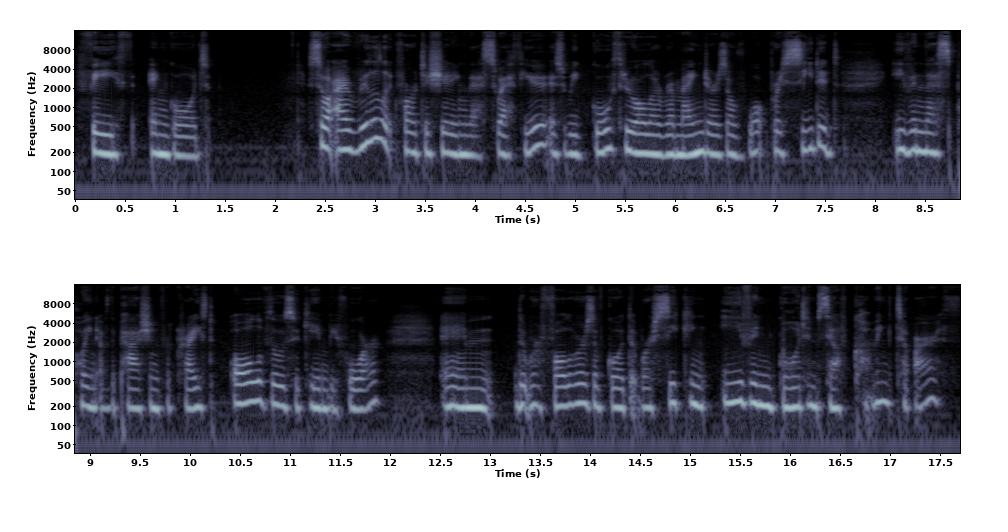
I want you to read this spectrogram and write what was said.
faith in God. So I really look forward to sharing this with you as we go through all our reminders of what preceded even this point of the passion for Christ, all of those who came before, um, that were followers of God, that were seeking even God Himself coming to earth.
